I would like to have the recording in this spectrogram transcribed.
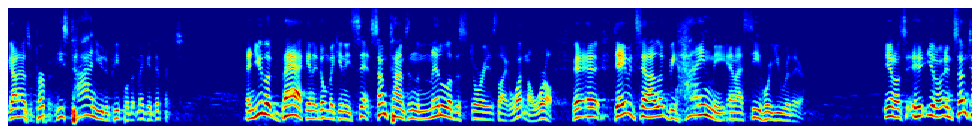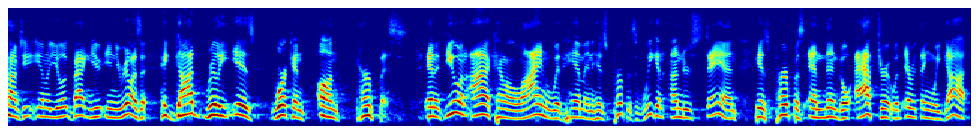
God has a purpose. He's tying you to people that make a difference and you look back and it don't make any sense sometimes in the middle of the story it's like what in the world eh, eh, david said i look behind me and i see where you were there you know, eh, you know, and sometimes you, you know you look back and you, and you realize that hey, God really is working on purpose. And if you and I can align with Him and His purpose, if we can understand His purpose and then go after it with everything we got,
